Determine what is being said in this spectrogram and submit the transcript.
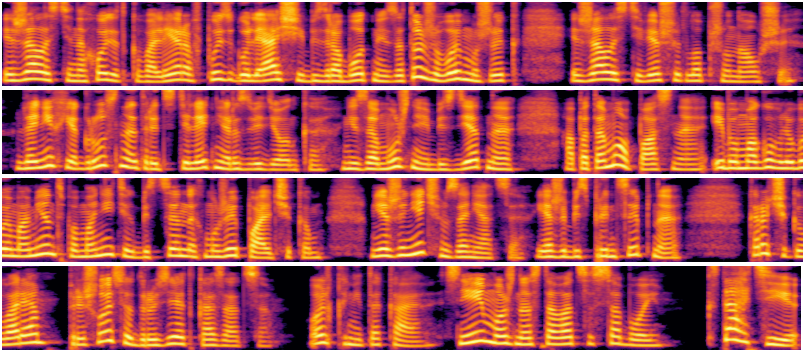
Из жалости находят кавалеров, пусть гулящий, безработный, зато живой мужик. Из жалости вешают лапшу на уши. Для них я грустная тридцатилетняя разведенка, незамужняя, бездетная, а потому опасная, ибо могу в любой момент поманить их бесценных мужей пальчиком. Мне же нечем заняться, я же беспринципная. Короче говоря, пришлось от друзей отказаться. Олька не такая, с ней можно оставаться с собой. Кстати,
